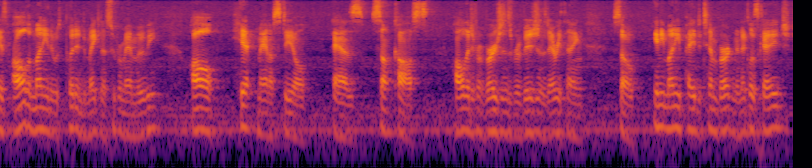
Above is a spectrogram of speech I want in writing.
is all the money that was put into making a Superman movie, all hit Man of Steel as sunk costs. All the different versions, revisions, and everything. So any money paid to Tim Burton and Nicolas Cage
